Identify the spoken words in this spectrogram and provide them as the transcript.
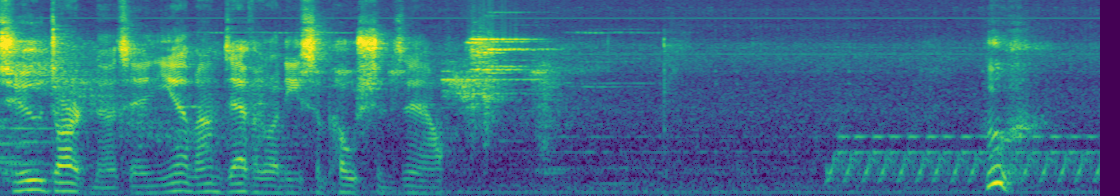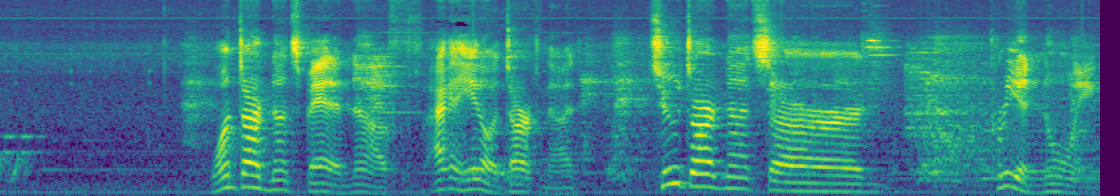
Two Darknuts, and yeah, I'm definitely gonna need some potions now. Whew. One Darknut's bad enough. I can handle a Darknut. Two Darknuts are pretty annoying.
